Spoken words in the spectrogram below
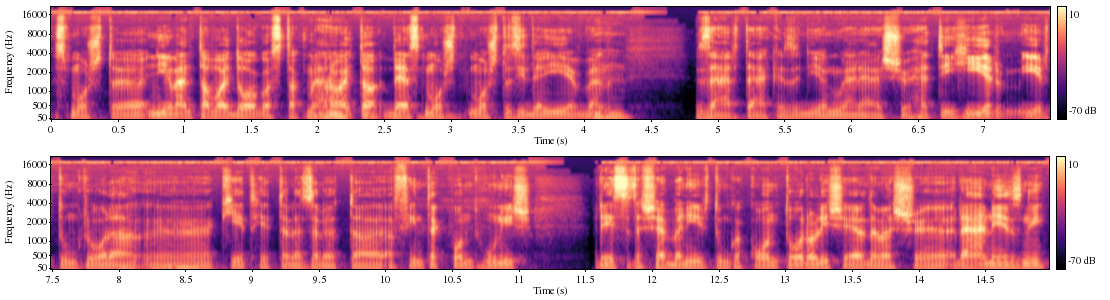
Ezt most uh, nyilván tavaly dolgoztak már uh-huh. rajta, de ezt most, most az idei évben uh-huh. zárták. Ez egy január első heti hír. Írtunk róla uh, két héttel ezelőtt a, a fintech.hu-n is részletesebben írtunk a kontóról is, érdemes ránézni.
